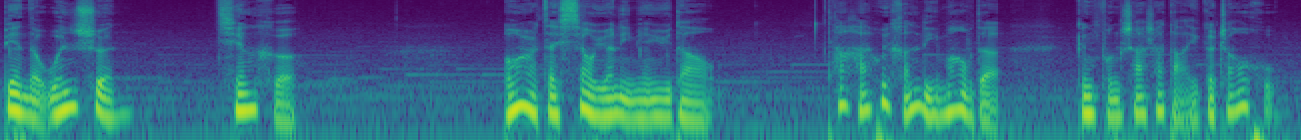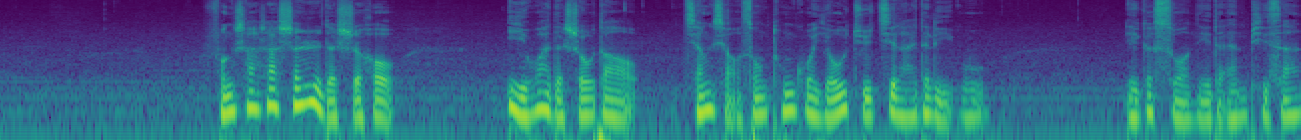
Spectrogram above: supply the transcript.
变得温顺、谦和。偶尔在校园里面遇到，他还会很礼貌的跟冯莎莎打一个招呼。冯莎莎生日的时候，意外的收到江小松通过邮局寄来的礼物，一个索尼的 MP 三。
